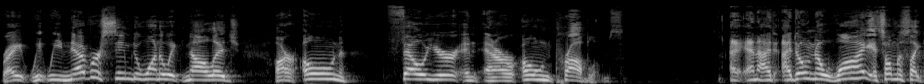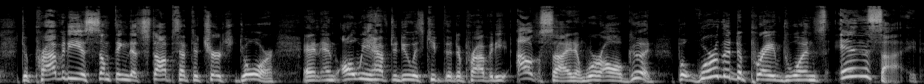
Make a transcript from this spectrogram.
right? We, we never seem to want to acknowledge our own failure and, and our own problems and I, I don't know why. It's almost like depravity is something that stops at the church door. And, and all we have to do is keep the depravity outside and we're all good. But we're the depraved ones inside.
